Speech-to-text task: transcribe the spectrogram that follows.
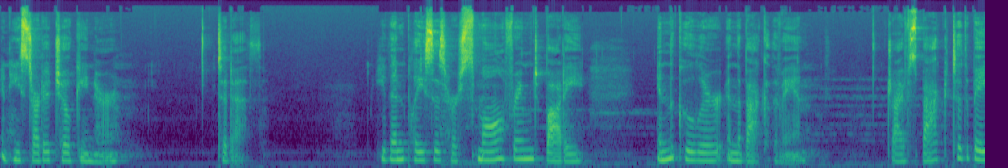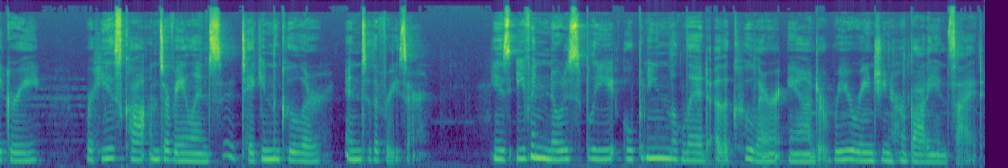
and he started choking her to death. He then places her small framed body in the cooler in the back of the van, drives back to the bakery where he is caught on surveillance taking the cooler into the freezer. He is even noticeably opening the lid of the cooler and rearranging her body inside,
